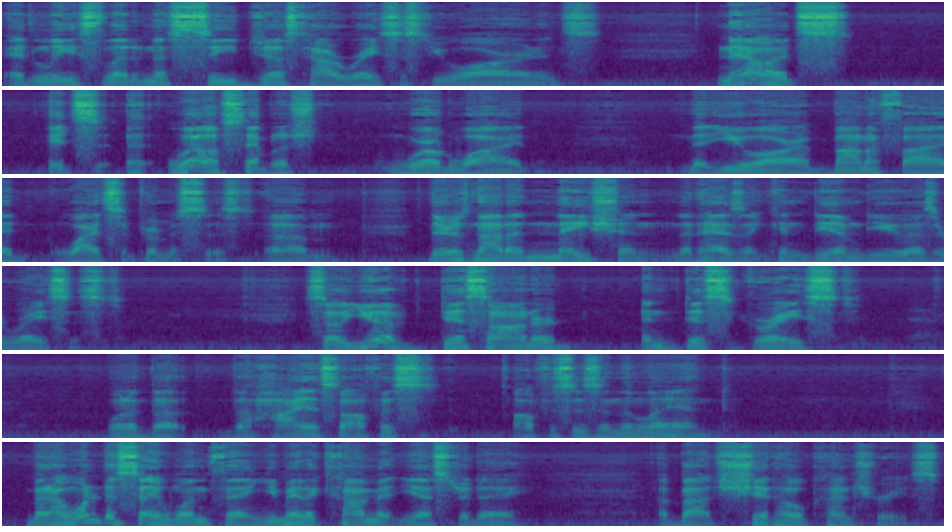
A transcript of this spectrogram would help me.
at least letting us see just how racist you are. And it's now it's it's uh, well established worldwide that you are a bona fide white supremacist. Um, there's not a nation that hasn't condemned you as a racist. So you have dishonored and disgraced one of the, the highest office offices in the land. But I wanted to say one thing. You made a comment yesterday about shithole countries,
